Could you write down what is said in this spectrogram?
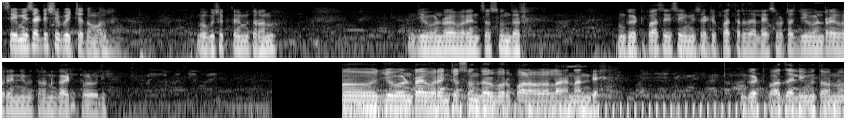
सेमीसाठी शुभेच्छा तुम्हाला. बघू शकता मित्रांनो. जीवन ड्रायव्हर यांचा सुंदर. गटपास आहे सेमीसाठी पात्र झालं आहे स्वतः जीवन ड्रायव्हर यांनी मित्रांनो गाडी पळवली. जीवन ड्रायव्हर यांच्या सुंदरबरोबर पळवलेला हा नांद्या. गटपास झाली मित्रांनो.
